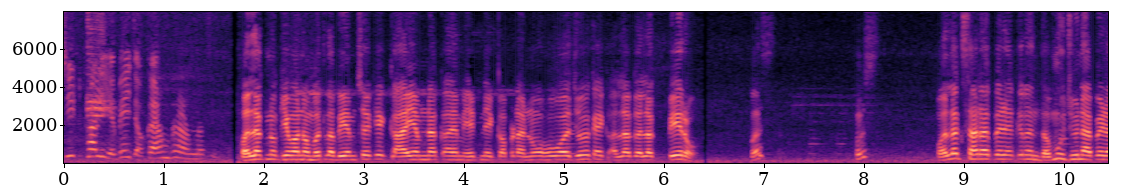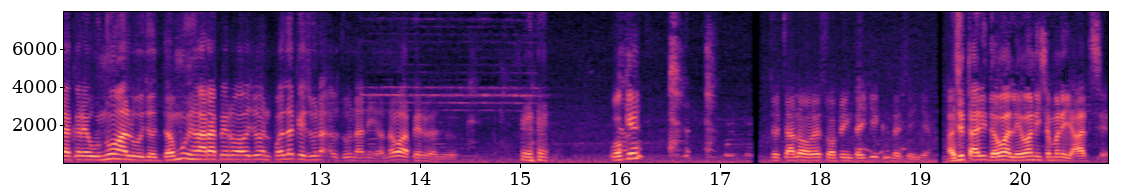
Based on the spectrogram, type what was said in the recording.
સીટ ખાલી બે જાવ કઈ સંભળાવાનું નથી. પલકનો કહેવાનો મતલબ એમ છે કે કાયમ ના કાયમ એક ને કપડા ન હોવા જોઈએ કંઈક અલગ અલગ પહેરો. બસ. બસ. પલક સારા પહેર્યા કરે ને ધમુ જૂના પહેર્યા કરે એવું ન હાલવું જોઈએ. ધમુ સારા પહેરવા જોઈએ અને પલકે જૂના જૂના નહીં નવા પહેરવા જોઈએ. ઓકે તો ચાલો હવે શોપિંગ થઈ ગઈ ઘરે જઈએ. હજી તારી દવા લેવાની છે મને યાદ છે.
